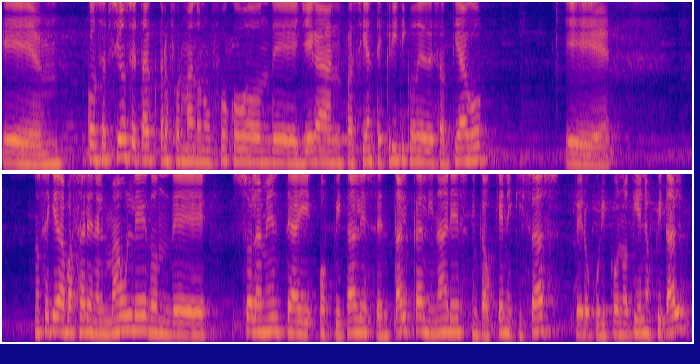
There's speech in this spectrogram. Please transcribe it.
Eh, Concepción se está transformando en un foco donde llegan pacientes críticos desde Santiago. Eh, no sé qué va a pasar en el Maule, donde solamente hay hospitales en Talca, Linares, en Cauquenes quizás, pero Curicó no tiene hospital,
